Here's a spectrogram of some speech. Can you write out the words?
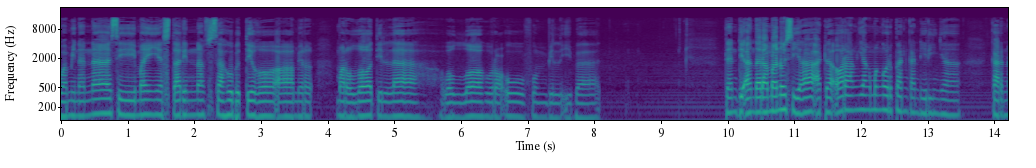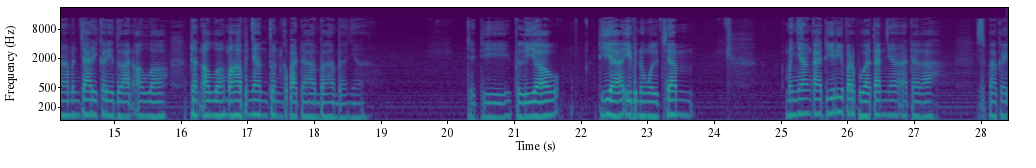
wa minan nasi may yastarin nafsahu bitigha amir marudhatillah wallahu raufum bil ibad Dan di antara manusia ada orang yang mengorbankan dirinya karena mencari keridhaan Allah dan Allah Maha Penyantun kepada hamba-hambanya. Jadi beliau dia Ibnu Muljam menyangka diri perbuatannya adalah sebagai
